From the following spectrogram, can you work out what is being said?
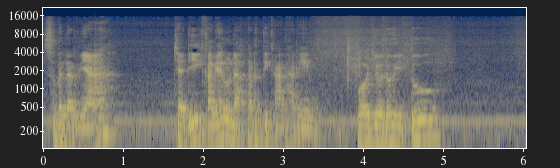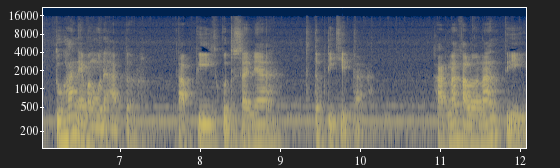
sebenarnya jadi kalian udah ngerti kan hari ini bahwa jodoh itu Tuhan emang udah atur tapi keputusannya tetap di kita. Karena kalau nanti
